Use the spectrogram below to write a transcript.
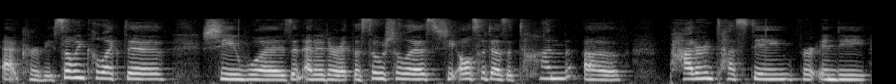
at Curvy Sewing Collective. She was an editor at The Sewcialists. She also does a ton of pattern testing for indie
